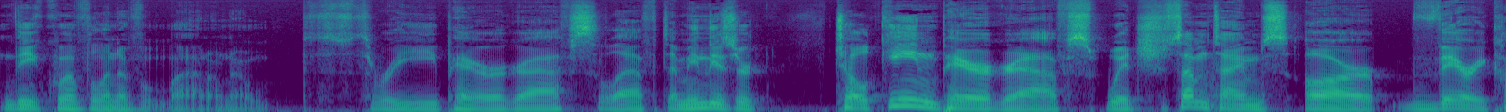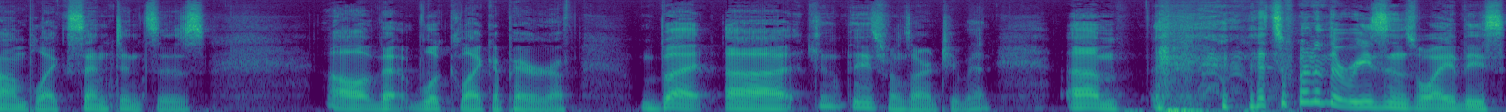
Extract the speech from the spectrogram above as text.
the equivalent of, I don't know, three paragraphs left. I mean, these are Tolkien paragraphs, which sometimes are very complex sentences oh, that look like a paragraph. But uh, these ones aren't too bad. Um, that's one of the reasons why these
